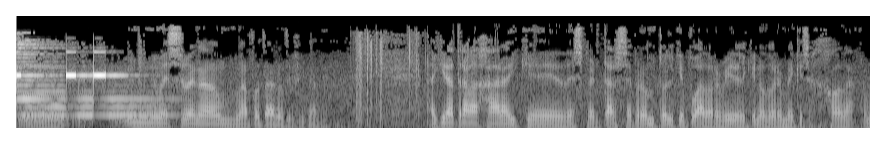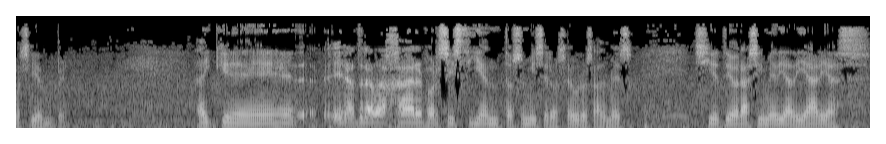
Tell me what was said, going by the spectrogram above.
que... No me suena una puta notificación. Hay que ir a trabajar, hay que despertarse pronto el que pueda dormir, el que no duerme que se joda, como siempre. Hay que ir a trabajar por 600 míseros euros al mes, 7 horas y media diarias.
